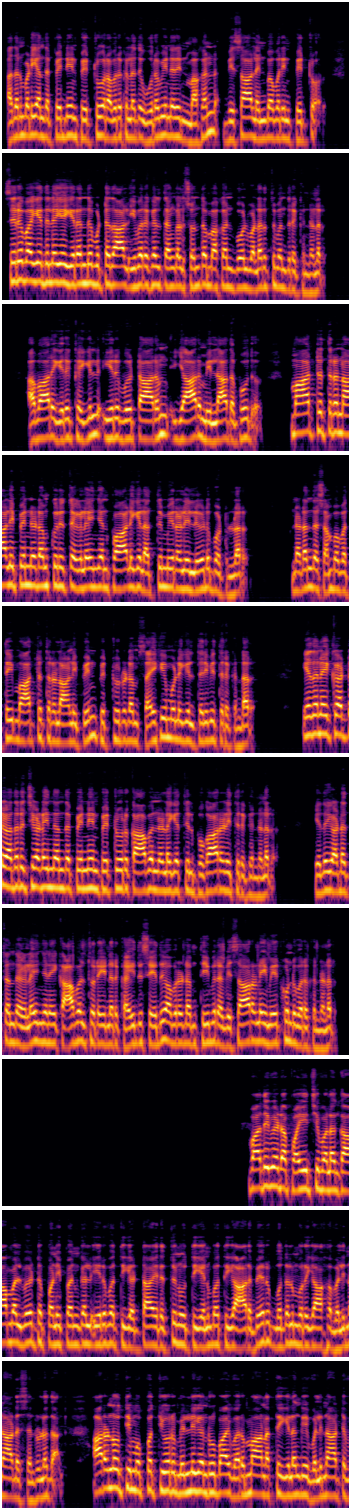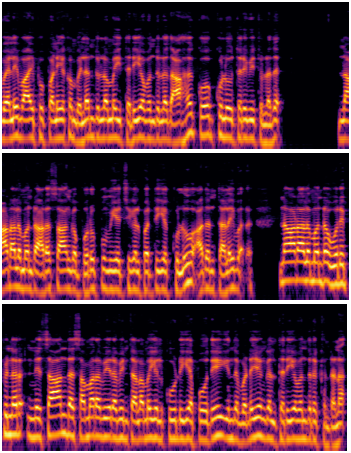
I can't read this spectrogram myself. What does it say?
அதன்படி அந்த பெண்ணின் பெற்றோர் அவர்களது உறவினரின் மகன் விசால் என்பவரின் பெற்றோர் சிறு வயதிலேயே இறந்து விட்டதால் இவர்கள் தங்கள் சொந்த மகன் போல் வளர்த்து வந்திருக்கின்றனர். அவ்வாறு இருக்கையில் இரு வீட்டாரும் யாரும் இல்லாத போது மாற்றுத்திறனாளி பெண்ணிடம் குறித்த இளைஞன் பாலியல் அத்துமீறலில் ஈடுபட்டுள்ளார். நடந்த சம்பவத்தை மாற்றுத்திறனாளி பெண் பெற்றோரிடம் சைகை மொழியில் தெரிவித்திருக்கின்றார். இதனை கேட்டு அதிர்ச்சி அடைந்த அந்த பெண்ணின் பெற்றோர் காவல் நிலையத்தில் புகார் அளித்திருக்கின்றனர். இதையடுத்து அந்த இளைஞனை காவல்துறையினர் கைது செய்து அவரிடம் தீவிர விசாரணை மேற்கொண்டு வருகின்றனர். வதிவிட பயிற்சி வழங்காமல் வீட்டுப் பணிப்பெண்கள் இருபத்தி எட்டாயிரத்து நூற்றி எண்பத்தி ஆறு பேர் முதல் முறையாக வெளிநாடு சென்றுள்ளதால் அறுநூற்றி முப்பத்தி ஒரு மில்லியன் ரூபாய் வருமானத்தை இலங்கை வெளிநாட்டு வேலைவாய்ப்பு பணியகம் இழந்துள்ளமை தெரியவந்துள்ளதாக கோக்குழு தெரிவித்துள்ளது. நாடாளுமன்ற அரசாங்க பொறுப்பு முயற்சிகள் பற்றிய குழு அதன் தலைவர். நாடாளுமன்ற உறுப்பினர் நிசாந்த சமரவீரவின் தலைமையில் கூடிய போதே இந்த விடயங்கள் தெரிய வந்திருக்கின்றன.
